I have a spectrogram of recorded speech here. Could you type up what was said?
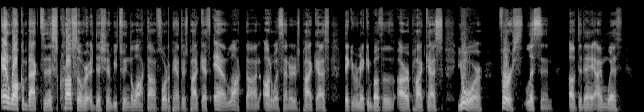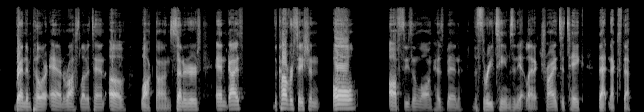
And welcome back to this crossover edition between the Locked On Florida Panthers podcast and Locked On Ottawa Senators podcast. Thank you for making both of our podcasts your first listen of the day. I'm with Brandon Piller and Ross Levitan of Locked On Senators. And guys, the conversation all off season long has been the three teams in the Atlantic trying to take that next step.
